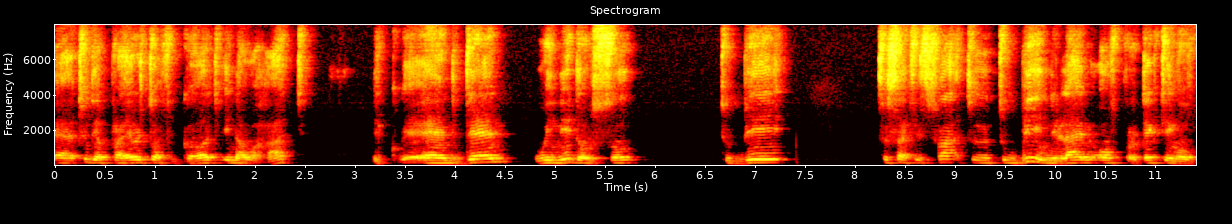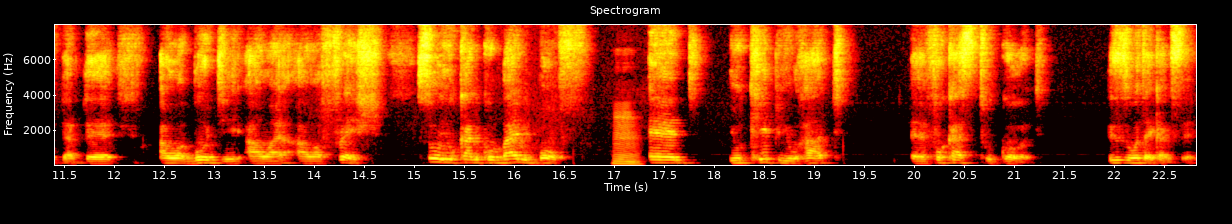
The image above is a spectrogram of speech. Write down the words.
uh, to the priority of God in our heart. And then we need also to be to satisfy to, to be in the line of protecting of that the our body, our our flesh. So you can combine both, Hmm. and you keep your heart uh, focused to God. This is what I can say.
